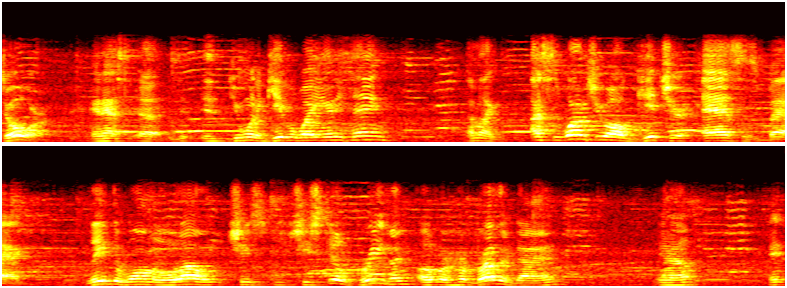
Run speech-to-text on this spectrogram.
door and ask, uh, "Do you want to give away anything?" I'm like, I said, "Why don't you all get your asses back? Leave the woman alone. She's she's still grieving over her brother dying, you know." And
